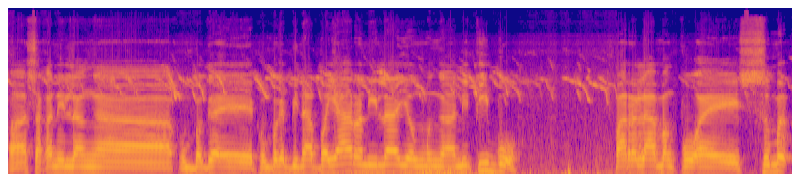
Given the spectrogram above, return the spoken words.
ah, sa kanilang ah, kumbaga eh, kumbaga binabayaran nila yung mga nitibo para lamang po ay suma-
